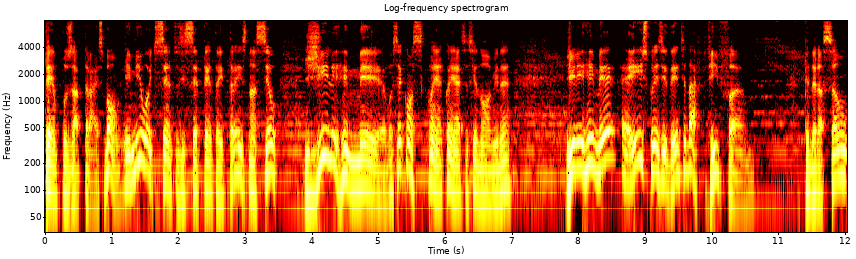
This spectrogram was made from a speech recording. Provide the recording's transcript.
tempos atrás. Bom, em 1873 nasceu Gilles Rimet. Você conhece esse nome, né? Gilles Rimet é ex-presidente da FIFA. Federação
